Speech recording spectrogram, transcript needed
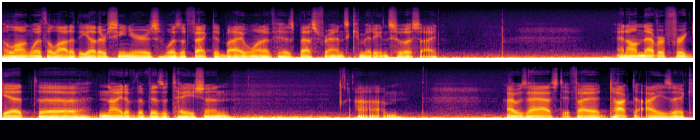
along with a lot of the other seniors, was affected by one of his best friends committing suicide. And I'll never forget the night of the visitation. Um, I was asked if I had talked to Isaac,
